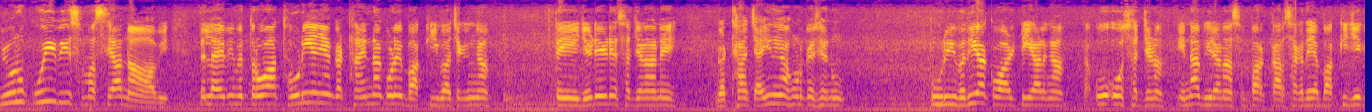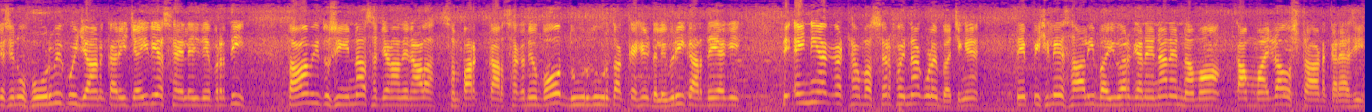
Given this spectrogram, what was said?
ਵੀ ਉਹਨੂੰ ਕੋਈ ਵੀ ਸਮੱਸਿਆ ਨਾ ਆਵੇ। ਤੇ ਲੈ ਵੀ ਮਿੱਤਰੋ ਆ ਥੋੜੀਆਂ ਜਿਹੀਆਂ ਗੱਠਾਂ ਇਹਨਾਂ ਕੋਲੇ ਬਾਕੀ ਬਚ ਗਈਆਂ ਤੇ ਜਿਹੜੇ ਜਿਹੜੇ ਸੱਜਣਾ ਨੇ ਗੱਠਾਂ ਚਾਹੀਦੀਆਂ ਹੁਣ ਕਿਸੇ ਨੂੰ ਪੂਰੀ ਵਧੀਆ ਕੁਆਲਿਟੀ ਵਾਲੀਆਂ, ਤਾਂ ਉਹ ਉਹ ਸੱਜਣ, ਇਹਨਾਂ ਵੀਰਾਂ ਨਾਲ ਸੰਪਰਕ ਕਰ ਸਕਦੇ ਆ। ਬਾਕੀ ਜੇ ਕਿਸੇ ਨੂੰ ਹੋਰ ਵੀ ਕੋਈ ਜਾਣਕਾਰੀ ਚਾਹੀਦੀ ਹੈ ਸੈਲੇਜ ਦੇ ਪ੍ਰਤੀ, ਤਾਂ ਵੀ ਤੁਸੀਂ ਇਹਨਾਂ ਸੱਜਣਾਂ ਦੇ ਨਾਲ ਸੰਪਰਕ ਕਰ ਸਕਦੇ ਹੋ। ਬਹੁਤ ਦੂਰ ਦੂਰ ਤੱਕ ਇਹ ਡਿਲੀਵਰੀ ਕਰਦੇ ਹੈਗੇ। ਤੇ ਇੰਨੀਆਂ ਇਕੱਠਾਂ ਬਸ ਸਿਰਫ ਇਹਨਾਂ ਕੋਲੇ ਬਚੀਆਂ। ਤੇ ਪਿਛਲੇ ਸਾਲ ਹੀ ਬਾਈ ਵਰਗਿਆਂ ਨੇ ਇਹਨਾਂ ਨੇ ਨਵਾਂ ਕੰਮ ਆ ਜਿਹੜਾ ਉਹ ਸਟਾਰਟ ਕਰਿਆ ਸੀ।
